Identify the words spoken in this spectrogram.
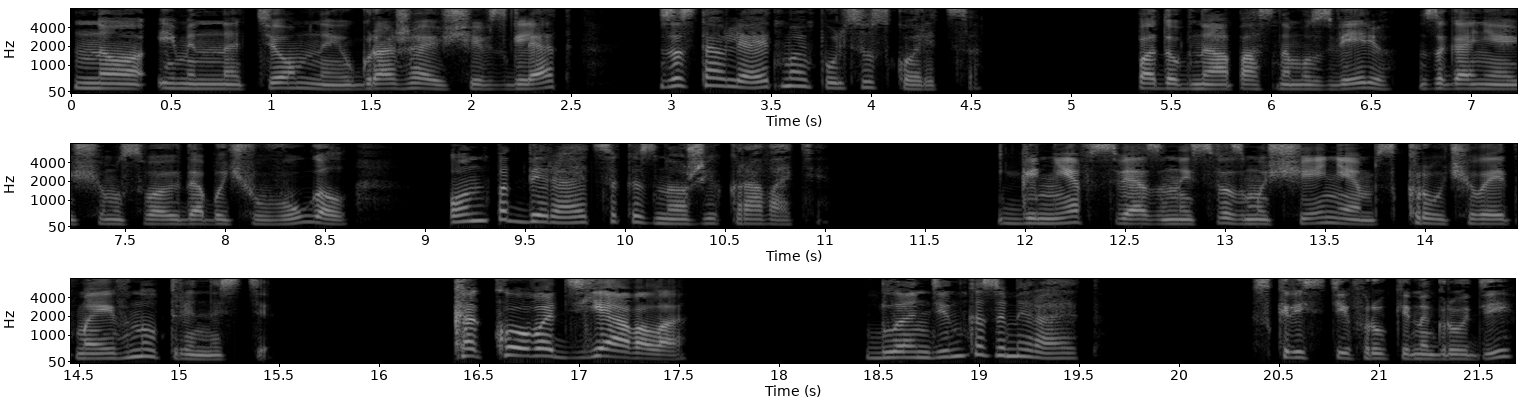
Но именно темный, угрожающий взгляд заставляет мой пульс ускориться. Подобно опасному зверю, загоняющему свою добычу в угол, он подбирается к изножью кровати. Гнев, связанный с возмущением, скручивает мои внутренности. «Какого дьявола?» Блондинка замирает. Скрестив руки на груди,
